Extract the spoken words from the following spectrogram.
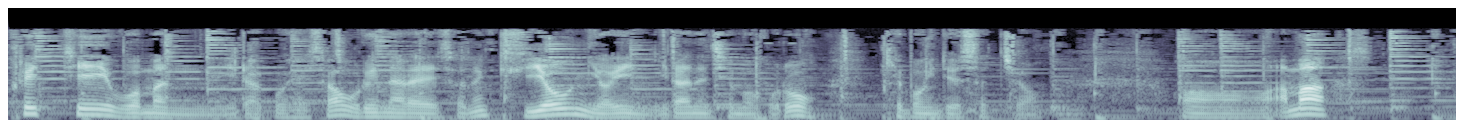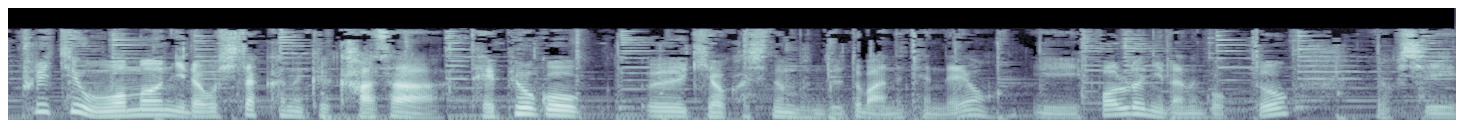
Pretty Woman이라고 해서 우리나라에서는 귀여운 여인이라는 제목으로 개봉이 됐었죠. 어, 아마 Pretty Woman이라고 시작하는 그 가사 대표곡 을 기억하시는 분들도 많을 텐데요. 이 Fallen이라는 곡도 역시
